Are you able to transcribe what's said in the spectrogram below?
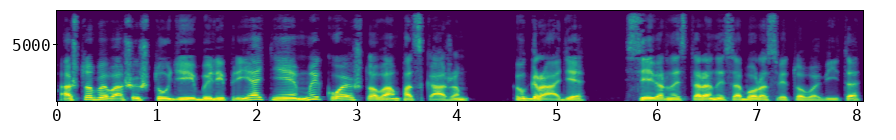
А чтобы ваши студии были приятнее, мы кое-что вам подскажем. В Граде, с северной стороны собора Святого Вита,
